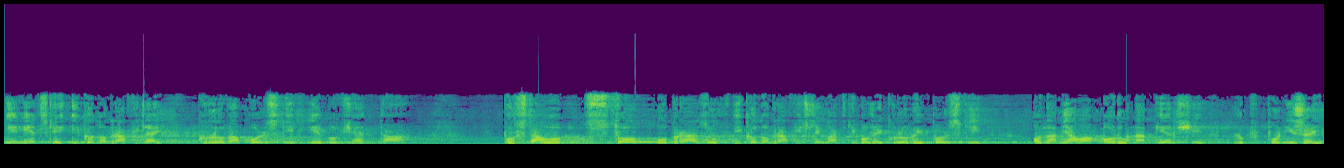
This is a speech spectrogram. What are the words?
niemieckiej ikonograficznej Królowa Polski w niebo wzięta. Powstało 100 obrazów ikonograficznych Matki Bożej Królowej Polski. Ona miała orła na piersi lub poniżej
